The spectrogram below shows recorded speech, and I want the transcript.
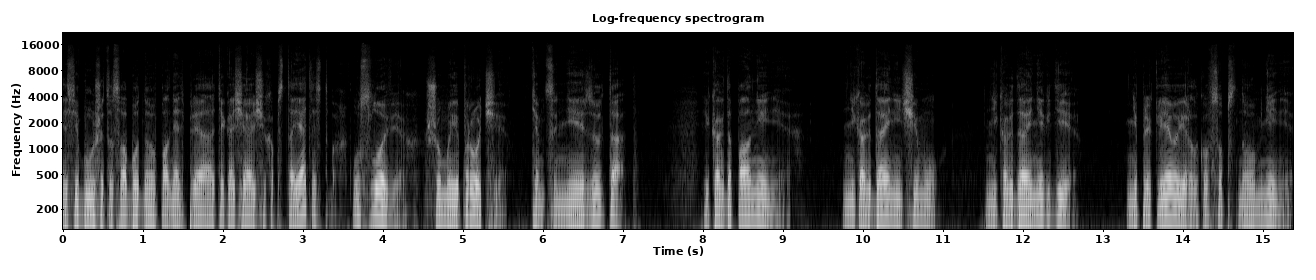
если будешь это свободно выполнять при отягощающих обстоятельствах, условиях, шумы и прочее, тем ценнее результат. И как дополнение. Никогда и ничему. Никогда и нигде. Не приклеивая ярлыков собственного мнения.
